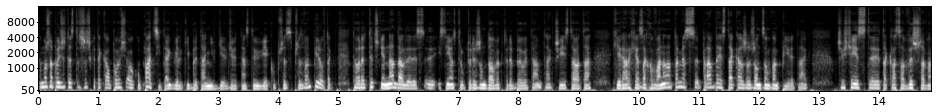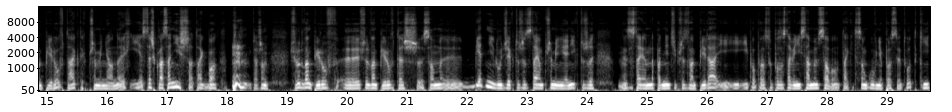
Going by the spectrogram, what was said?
no można powiedzieć, że to jest troszeczkę taka opowieść o okupacji, tak? Wielkiej Brytanii w XIX wieku przez, przez wampirów, tak? Teoretycznie nadal jest- istnieją struktury rządowe, które były tam, tak? Czyli jest cała ta hierarchia zachowana, natomiast prawda jest taka, że rządzą wampiry, tak? Oczywiście jest y, ta klasa wyższa wampirów, tak? Tych przemienionych i jest też klasa niższa, tak? Bo przepraszam, wśród wampirów, y, wśród wampirów też są y, biedni ludzie, którzy zostają przemienieni, którzy zostają napadnięci przez wampira i, i, i po prostu pozostawieni samym sobą, tak? I to są głównie prostytutki.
